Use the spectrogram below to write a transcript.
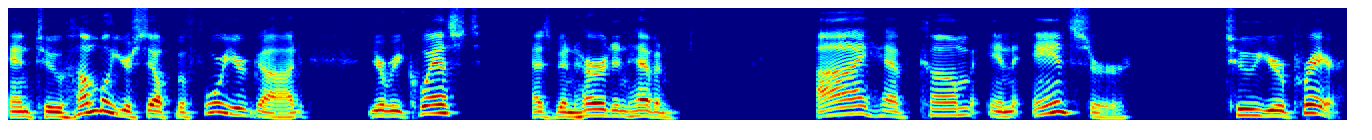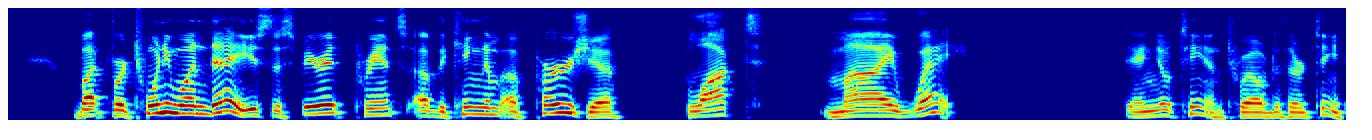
and to humble yourself before your God, your request has been heard in heaven. I have come in answer to your prayer. But for 21 days, the spirit prince of the kingdom of Persia blocked my way. Daniel 10, 12 to 13.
